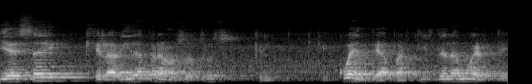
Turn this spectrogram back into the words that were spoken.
y ese que la vida para nosotros, que, que, cuente a partir de la muerte,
